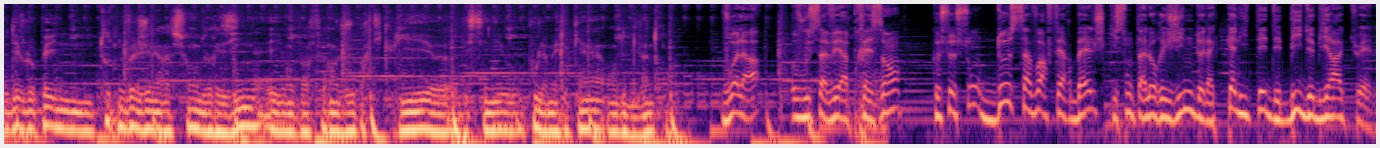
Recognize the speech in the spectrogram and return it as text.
de développer une toute nouvelle génération de résine et on va faire un jeu particulier euh, destiné aux poules américains en 2023. Voilà, vous savez à présent que ce sont deux savoir-faire belges qui sont à l'origine de la qualité des billes de bière actuelles.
